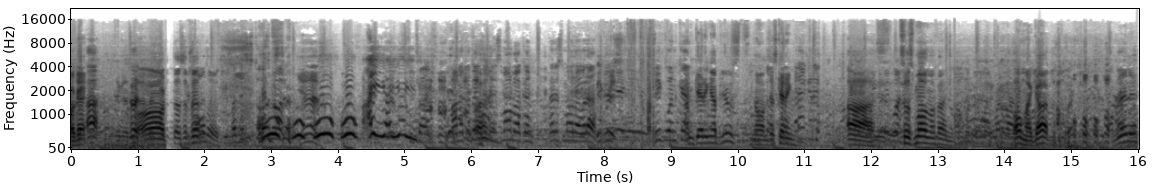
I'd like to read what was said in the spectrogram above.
Okay. Ah, good. Oh, does it fit? All those. Ooh, ooh, ooh. Ay, ay, ay. Mama, come here, very small one can. Very small one. Big wrist. Big one I'm can. getting abused. No, I'm just kidding. Ah, too small, my friend. Oh my god. Really?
